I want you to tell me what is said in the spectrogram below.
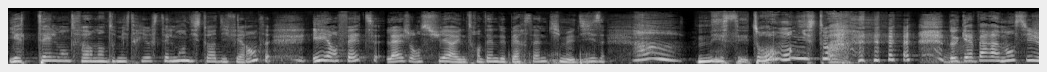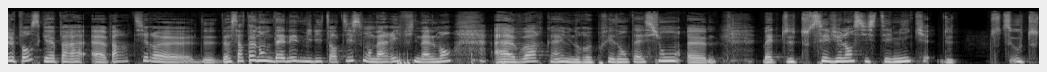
il y a tellement de formes d'endométriose, tellement d'histoires différentes. Et en fait, là, j'en suis à une trentaine de personnes qui me disent, oh, mais c'est trop mon histoire. Donc apparemment, si je pense qu'à partir d'un certain nombre d'années de militantisme, on arrive finalement à avoir quand même une représentation euh, bah, de toutes ces violences systémiques, de ou tout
